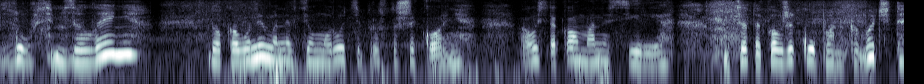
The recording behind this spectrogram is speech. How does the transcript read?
Зовсім зелені. Да, кавуни в мене в цьому році просто шикарні. А ось така в мене сірія. Це така вже копанка, бачите?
